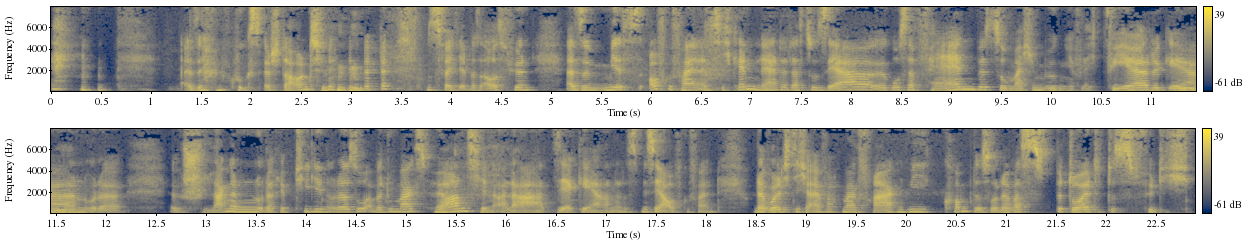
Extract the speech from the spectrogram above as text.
also du guckst erstaunt. muss vielleicht etwas ausführen. Also mir ist aufgefallen, als ich dich kennenlernte, dass du sehr äh, großer Fan bist. So manche mögen ja vielleicht Pferde gern mhm. oder äh, Schlangen oder Reptilien oder so, aber du magst Hörnchen aller Art sehr gerne. Das ist mir sehr aufgefallen. Und da wollte ich dich einfach mal fragen, wie kommt es oder was bedeutet es für dich?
